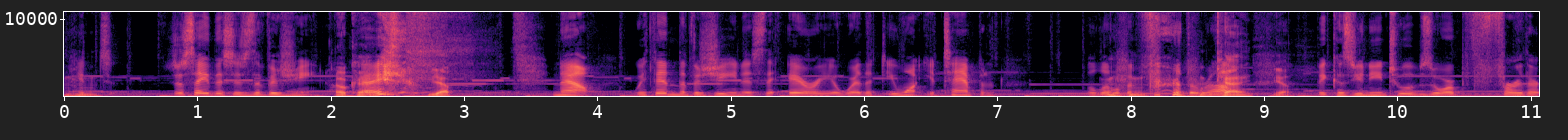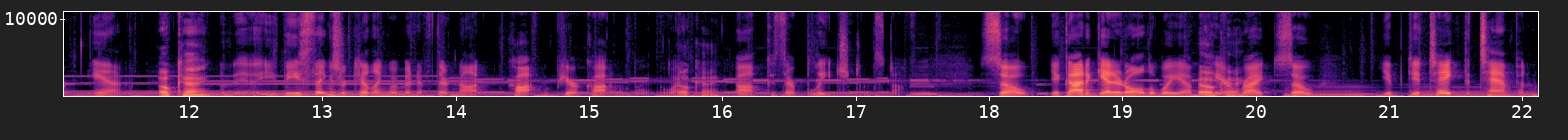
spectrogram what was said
You t- just say this is the vagine. Mm-hmm. Okay. Okay. yep. now within the vagine is the area where the, you want your tampon a little bit further up. Mm-hmm. Okay. Yeah. Because you need to absorb further in. Okay. These things are killing women if they're not cotton, pure cotton, by the way. Okay. Because they're bleached and stuff. So you got to get it all the way up here, right? So you, you take the tampon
